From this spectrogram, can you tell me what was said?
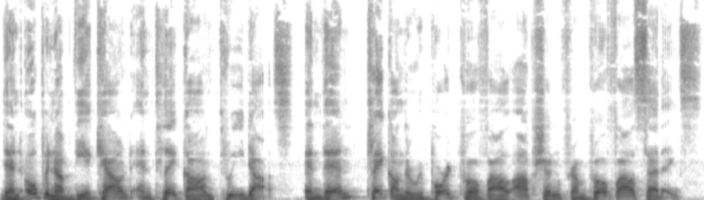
Then open up the account and click on three dots. And then click on the report profile option from profile settings.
